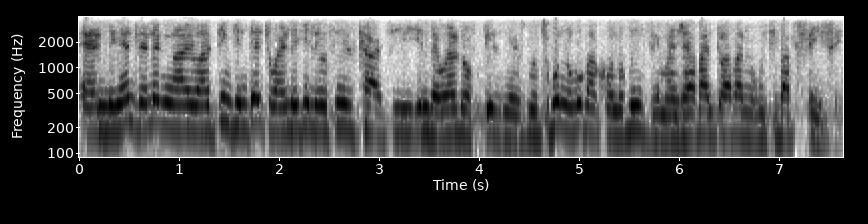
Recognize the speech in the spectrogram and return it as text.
and ngendlela ekungayo i think into ejwayelekile usinye isikhathi in the world of business ukuthi kunokuba khona ubunzima nje abantu abanokuthi babuface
